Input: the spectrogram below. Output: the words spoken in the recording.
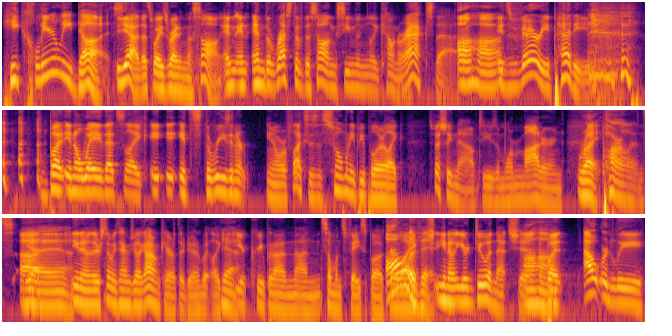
He clearly does. Yeah, that's why he's writing the song. And and, and the rest of the song seemingly counteracts that. Uh huh. It's very petty. but in a way that's like it, it, it's the reason it you know reflects is that so many people are like especially now to use a more modern Right. parlance. Uh, Yeah, yeah, yeah. You know, there's so many times you're like, I don't care what they're doing, but like Yeah. you're creeping on on someone's Facebook. All like, of it. You know, you're doing that shit, Uh-huh. but outwardly,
